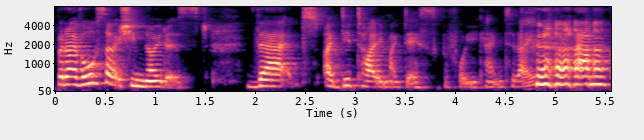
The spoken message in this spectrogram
But I've also actually noticed that I did tidy my desk before you came today. Um,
